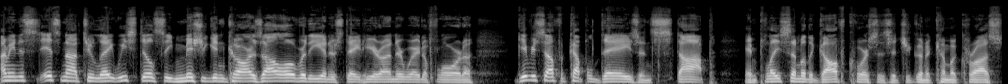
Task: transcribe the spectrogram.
I mean, it's it's not too late. We still see Michigan cars all over the interstate here on their way to Florida. Give yourself a couple days and stop and play some of the golf courses that you're going to come across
